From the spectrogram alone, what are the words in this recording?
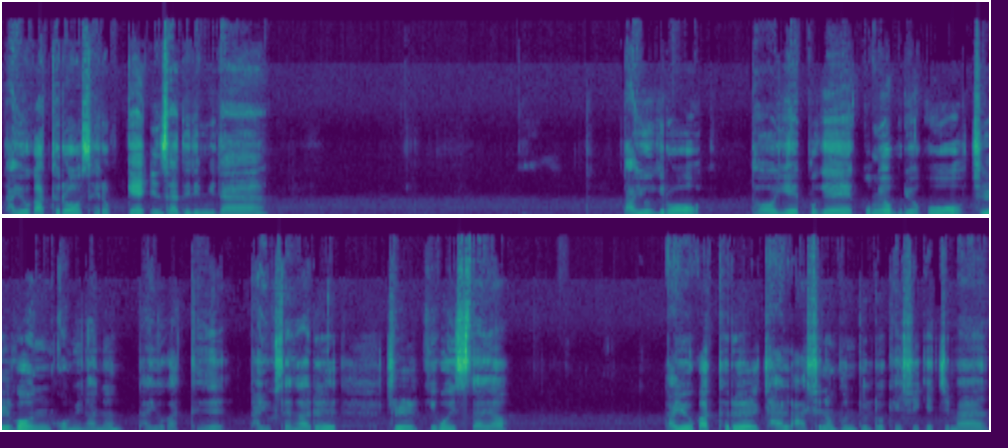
다육 아트로 새롭게 인사드립니다. 다육이로 더 예쁘게 꾸며보려고 즐거운 고민하는 다육 아트, 다육 생활을 즐기고 있어요. 다육 아트를 잘 아시는 분들도 계시겠지만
